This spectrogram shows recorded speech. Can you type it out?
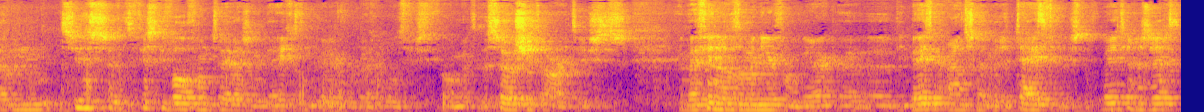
Um, sinds het festival van 2019 werken we bij het Festival met associate artists. En wij vinden dat een manier van werken uh, die beter aansluit bij de tijdgeest. Of beter gezegd,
